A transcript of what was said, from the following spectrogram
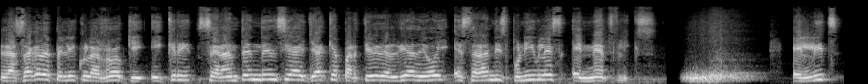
La saga de películas Rocky y Creed serán tendencia ya que a partir del día de hoy estarán disponibles en Netflix. El Leeds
